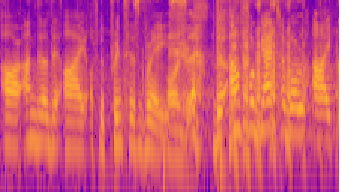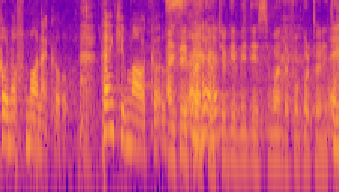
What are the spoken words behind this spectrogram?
are under the eye of the Princess Grace, Oh, yes. the unforgettable icon of Monaco. Thank you, Marcos. I say thank you to give me this wonderful opportunity,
